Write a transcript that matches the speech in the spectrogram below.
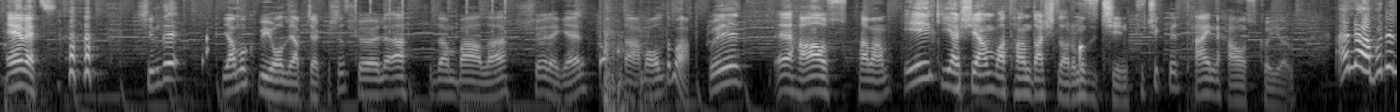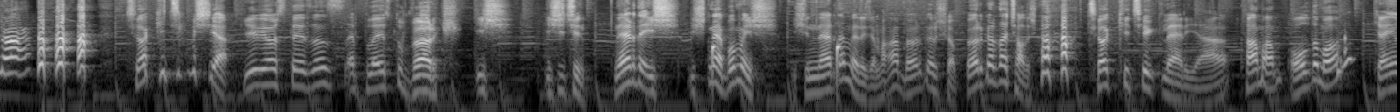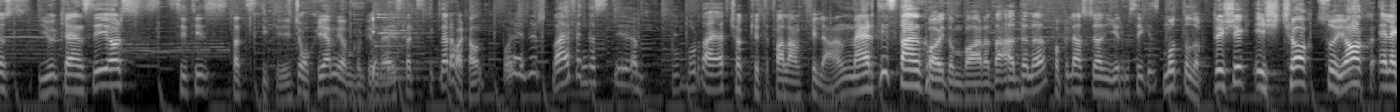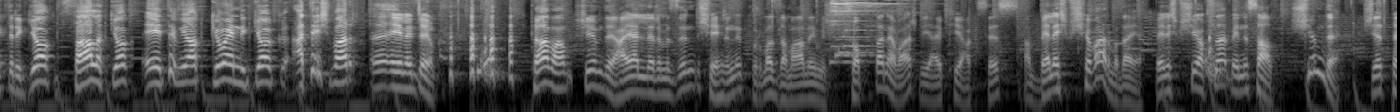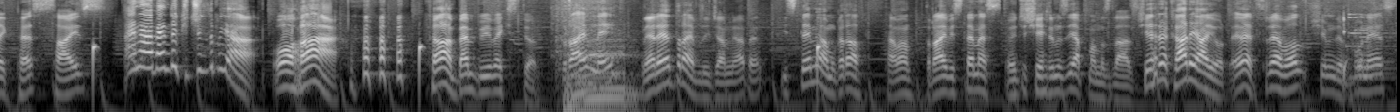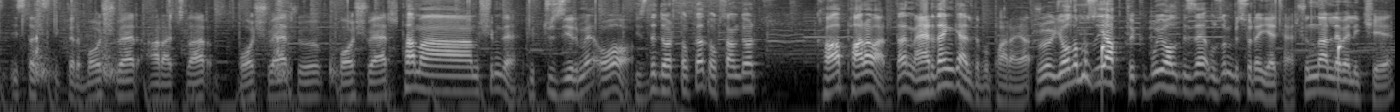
Evet. Şimdi yamuk bir yol yapacakmışız. Şöyle ah şuradan bağla. Şöyle gel. Tamam oldu mu? Build a house. Tamam. İlk yaşayan vatandaşlarımız için küçük bir tiny house koyuyorum. Ana bu ne la? Çok küçükmüş ya. Give your citizens a place to work. İş. İş için. Nerede iş? İş ne? Bu mu iş? İşin nereden vereceğim? Ha burger shop. Burger'da çalış. Çok küçükler ya. Tamam. Oldu mu? Can you you can see your city statistik. Hiç okuyamıyorum bugün de. İstatistiklere bakalım. Bu nedir? Life in the city. Bu, burada hayat çok kötü falan filan. Mertistan koydum bu arada adını. Popülasyon 28. Mutluluk düşük. iş çok. Su yok. Elektrik yok. Sağlık yok. Eğitim yok. Güvenlik yok. Ateş var. e, eğlence yok. Tamam. Şimdi hayallerimizin şehrini kurma zamanıymış. Shop'ta ne var? VIP access. Ha, beleş bir şey var mı dayı? Beleş bir şey yoksa beni sal. Şimdi jetpack pass size. Ana ben de küçüldüm ya. Oha. tamam ben büyümek istiyorum. Drive ne? Nereye drive'layacağım ya ben? İstemiyorum kral. Tamam. Drive istemez. Önce şehrimizi yapmamız lazım. Şehre kar yağıyor. Evet. Travel. Şimdi bu ne? İstatistikleri boş ver. Araçlar boş ver. Şu boş ver. Tamam. Şimdi 320. Oo. Bizde 4.94 K para var. Da nereden geldi bu paraya? Yolumuzu yaptık. Bu yol bize uzun bir süre yeter. Şunlar level 2. Ee,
